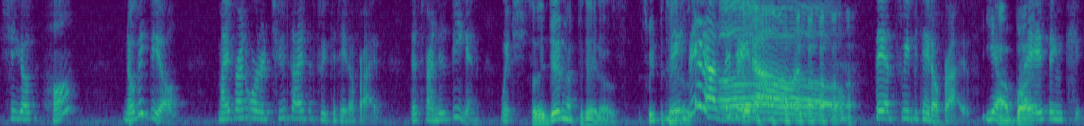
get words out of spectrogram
she goes, huh? No big deal. My friend ordered two sides of sweet potato fries. This friend is vegan, which So they did have potatoes, sweet potatoes. they did have potatoes. Oh. They had sweet potato fries. Yeah, but I think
